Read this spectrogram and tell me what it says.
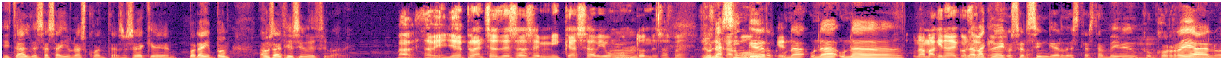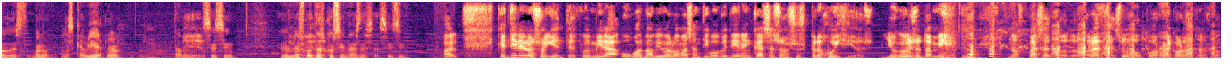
y tal, de esas hay unas cuantas. O sea que por ahí, pon- vamos a decir siglo XIX. Vale, está bien. Yo de planchas de esas en mi casa había un montón de esas planchas Y una de Singer, que- una, una, una, una máquina de coser. una máquina de coser. Singer de estas también, con correa, ¿no? Bueno, las que había, claro. También, Eh, sí, sí. Hay unas ya, cuantas cocinas de esas, sí, sí. Vale. ¿Qué tienen los oyentes? Pues mira, Hugo Almaviva lo más antiguo que tiene en casa son sus prejuicios. Yo creo que eso también nos pasa a todos. Gracias, Hugo, por recordárnoslo.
